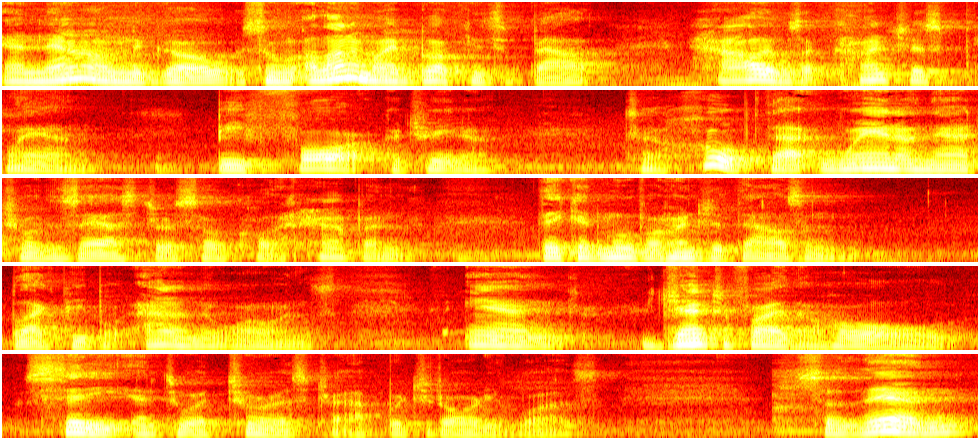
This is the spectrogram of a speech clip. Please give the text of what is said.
And now I'm going to go. So, a lot of my book is about how it was a conscious plan before Katrina to hope that when a natural disaster, so called, happened, they could move 100,000 black people out of New Orleans and gentrify the whole city into a tourist trap, which it already was. So then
